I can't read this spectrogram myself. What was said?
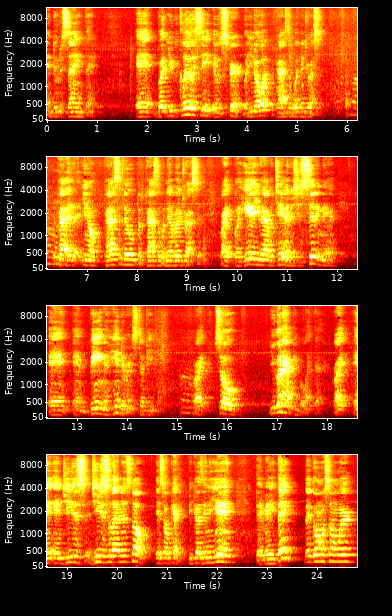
and do the same thing. And, but you could clearly see it was a spirit. But you know what? The pastor wouldn't address it. Wow. you know, pastor knew, but the pastor would never address it. Right? But here you have a tare that's just sitting there and, and being a hindrance to people. Right? So you're gonna have people like that. Right? And, and Jesus Jesus is letting us know it's okay. Because in the end, they may think they're going somewhere,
